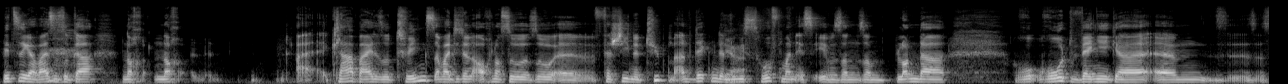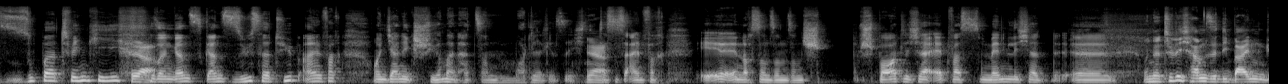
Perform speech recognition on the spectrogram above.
Witzigerweise sogar noch, noch äh, klar beide so Twinks, aber die dann auch noch so, so äh, verschiedene Typen andecken. Der Ja. Luis Hofmann ist eben so ein, so ein blonder, rotwängiger ähm, Super Twinkie. Ja. So ein ganz, ganz süßer Typ einfach. Und Yannick Schürmann hat so ein Modelgesicht. Ja. Das ist einfach eher noch so, ein- so, ein- so ein sportlicher, etwas männlicher äh, Und natürlich haben sie die beiden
